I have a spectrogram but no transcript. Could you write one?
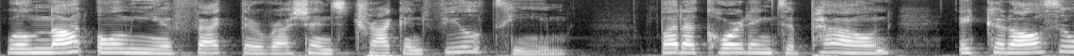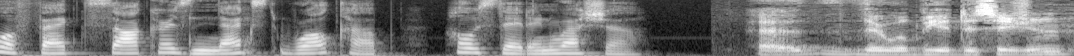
will not only affect the Russians' track and field team, but according to Pound, it could also affect soccer's next World Cup hosted in Russia. Uh, there will be a decision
